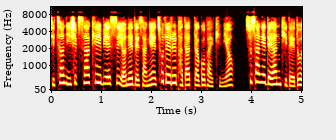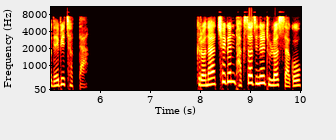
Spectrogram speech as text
2024 KBS 연예대상에 초대를 받았다고 밝히며 수상에 대한 기대도 내비쳤다. 그러나 최근 박서진을 둘러싸고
